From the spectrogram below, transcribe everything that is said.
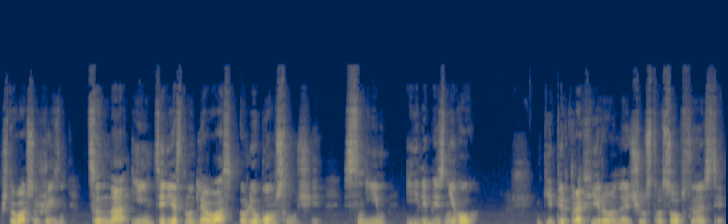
что ваша жизнь ценна и интересна для вас в любом случае, с ним или без него. Гипертрофированное чувство собственности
